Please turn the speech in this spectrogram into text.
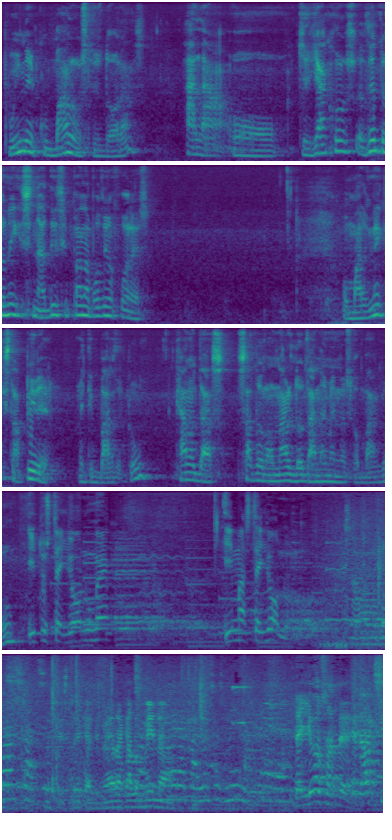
που είναι κουμπάρος της Δόρας, αλλά ο Κυριάκος δεν τον έχει συναντήσει πάνω από δύο φορές. Ο Μαρινέκης τα πήρε με την πάρτη του, κάνοντας σαν τον Ρονάλντο όταν έμενε στον πάγκο. Ή τους τελειώνουμε ή μας τελειώνουν. Γεια σας. Είστε, καλημέρα, καλό μήνα. Καλημέρα, καλό σας μήνα. Τελειώσατε. Εντάξει.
